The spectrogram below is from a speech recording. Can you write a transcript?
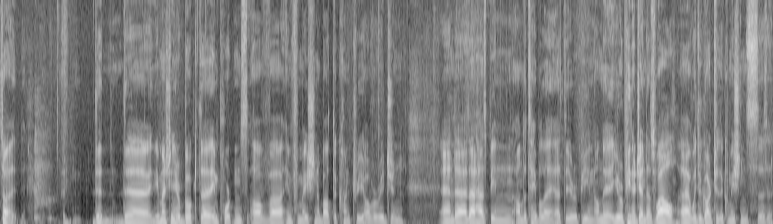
So uh, The, the, you mentioned in your book the importance of uh, information about the country of origin, and uh, that has been on the table at the European on the European agenda as well, uh, with regard to the Commission's uh,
